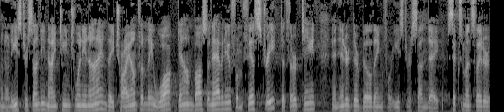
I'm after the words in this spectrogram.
And on Easter Sunday, 1929, they triumphantly walked down Boston Avenue from 5th Street to 13th and entered their building for Easter Sunday. Six months later,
